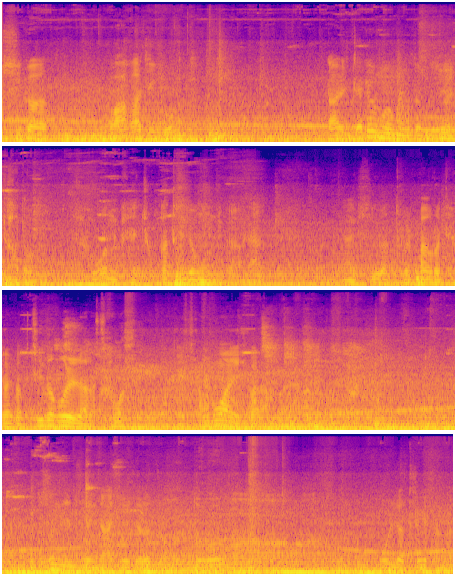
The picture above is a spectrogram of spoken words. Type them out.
지가 와가지고 날 째려보면서 문을 닫아. 저건 개족 같은 경우니까 그냥 그냥 씨가 돌박으로 대갈박 찍어버리려고 참았어요. 되게 참고하기 바랍니다. 무슨 일인지 아시죠? 좀또 어, 올려드리겠습니다.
